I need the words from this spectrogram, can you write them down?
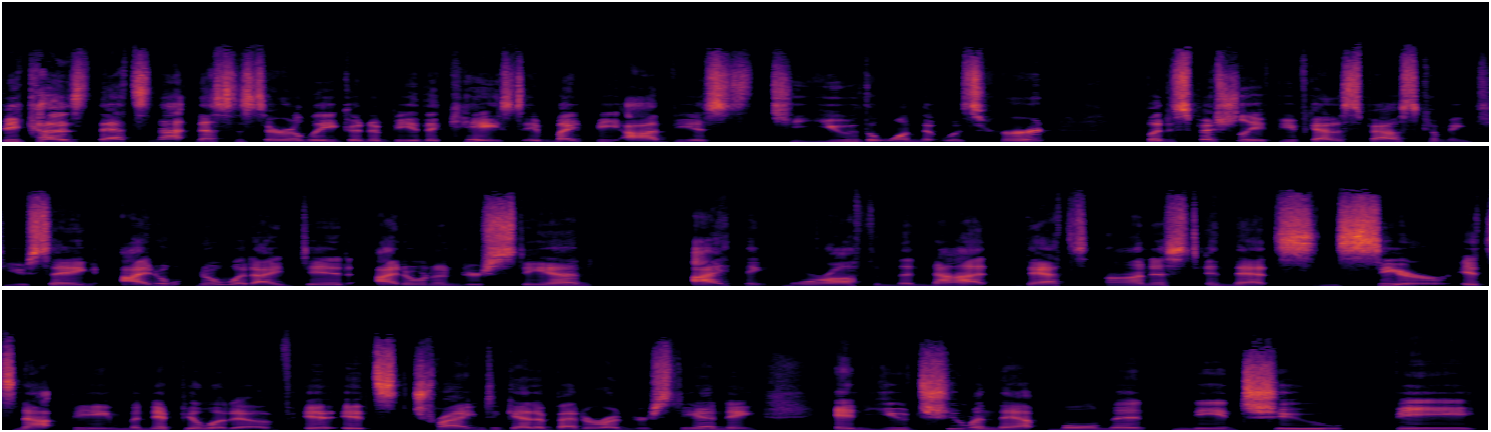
Because that's not necessarily going to be the case. It might be obvious to you, the one that was hurt, but especially if you've got a spouse coming to you saying, I don't know what I did, I don't understand. I think more often than not, that's honest and that's sincere. It's not being manipulative. It, it's trying to get a better understanding. And you, too, in that moment, need to be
